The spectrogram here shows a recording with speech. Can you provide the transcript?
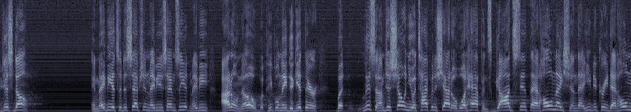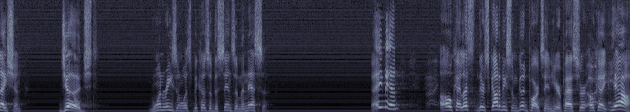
just don't. And maybe it's a deception. Maybe you just haven't seen it. Maybe, I don't know. But people need to get there. But listen, I'm just showing you a type and a shadow of what happens. God sent that whole nation, that He decreed that whole nation judged. One reason was because of the sins of Manasseh. Amen. Okay, let's there's got to be some good parts in here, Pastor. Okay, yeah.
